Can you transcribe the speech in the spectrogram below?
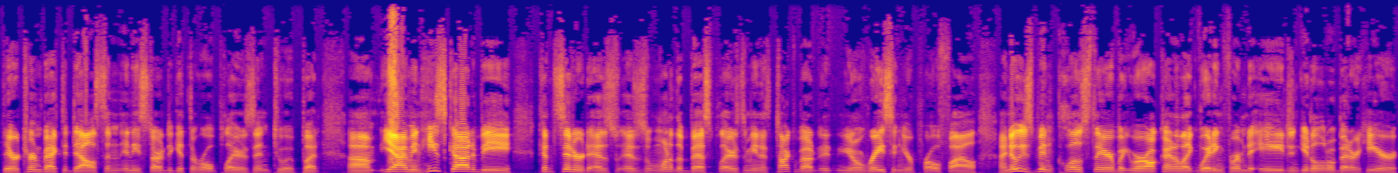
They returned back to Dallas, and, and he started to get the role players into it. But um, yeah, I mean, he's got to be considered as as one of the best players. I mean, it's talk about you know racing your profile. I know he's been close there, but we're all kind of like waiting for him to age and get a little better here.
